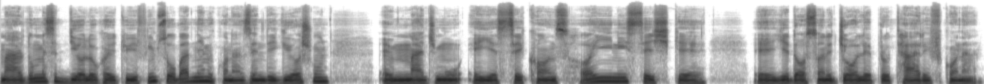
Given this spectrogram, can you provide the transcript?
مردم مثل دیالوگ های توی فیلم صحبت نمی‌کنن زندگی هاشون مجموعه سکانس هایی نیستش که یه داستان جالب رو تعریف کنن.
